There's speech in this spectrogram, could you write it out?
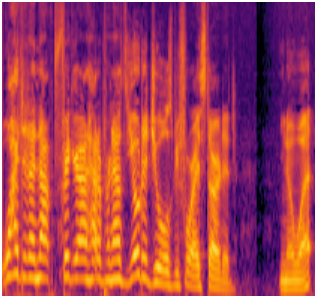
why did I not figure out how to pronounce Yoda joules before I started? You know what?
